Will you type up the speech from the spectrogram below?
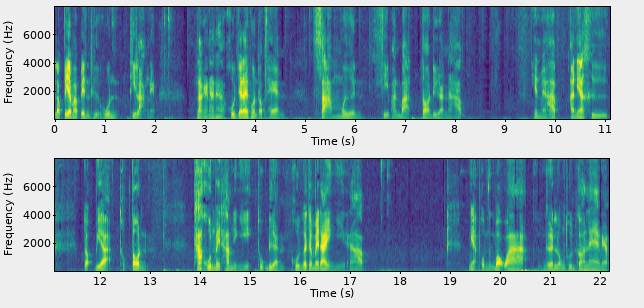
แล้วเปลี่ยนมาเป็นถือหุ้นทีหลังเนี่ย หลังจากนั้นอะคุณจะได้ผลตอบแทน 34,000 บาทต่อเดือนนะครับ เห็นไหมครับ อันนี้คือดอกเบี้ยทบต้น ถ้าคุณไม่ทำอย่างนี้ทุกเดือนคุณก็จะไม่ได้อย่างนี้นะครับ เนี่ยผมถึงบอกว่า เงินลงทุนก้อนแรกเนี่ย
